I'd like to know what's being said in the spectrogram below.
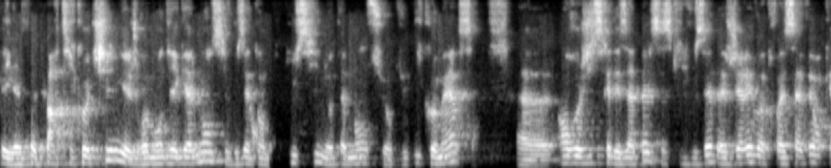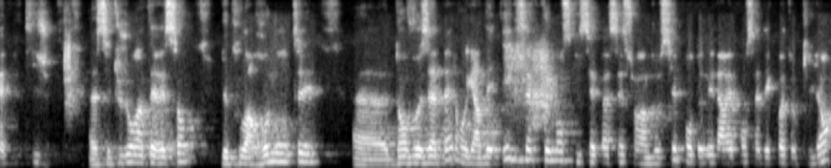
Il y a cette partie coaching, et je rebondis également, si vous êtes en B2C, notamment sur du e-commerce, euh, enregistrer des appels, c'est ce qui vous aide à gérer votre SAV en cas de litige. Euh, c'est toujours intéressant de pouvoir remonter euh, dans vos appels, regarder exactement ce qui s'est passé sur un dossier pour donner la réponse adéquate au client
